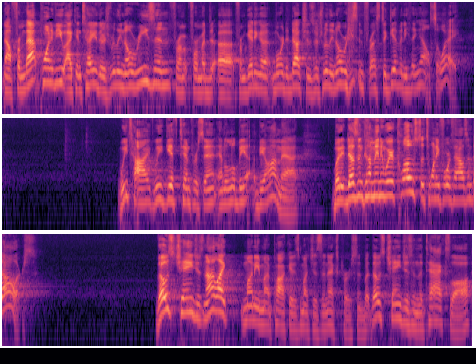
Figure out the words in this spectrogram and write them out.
Now, from that point of view, I can tell you there's really no reason from, from, a, uh, from getting a, more deductions, there's really no reason for us to give anything else away. We tithe, we give 10% and a little beyond that, but it doesn't come anywhere close to $24,000. Those changes, not like money in my pocket as much as the next person, but those changes in the tax law,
